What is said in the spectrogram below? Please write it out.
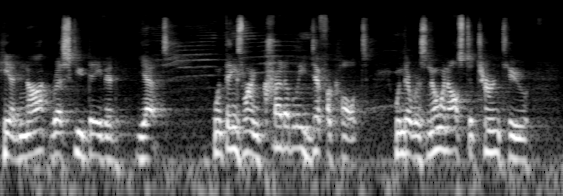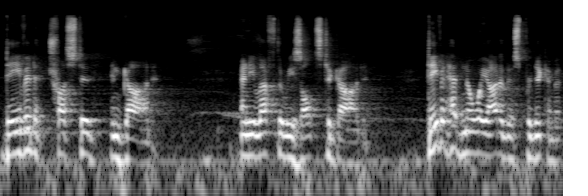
He had not rescued David yet. When things were incredibly difficult, when there was no one else to turn to, David trusted in God and he left the results to God. David had no way out of this predicament.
